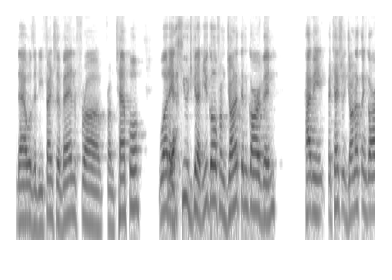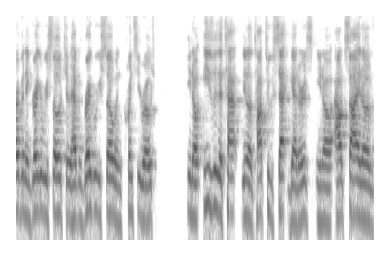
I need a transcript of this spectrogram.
that was a defensive end from from Temple. What a Yes. huge get up! You go from Jonathan Garvin, having potentially Jonathan Garvin and Gregory Rousseau to having Gregory Rousseau and Quincy Roche. You know, easily the top, you know, top two set getters. You know, outside of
